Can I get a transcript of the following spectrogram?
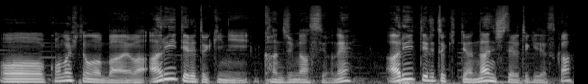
おこの人の場合は歩いてる時に感じますよね。歩いてる時っていうのは何してる時ですか？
